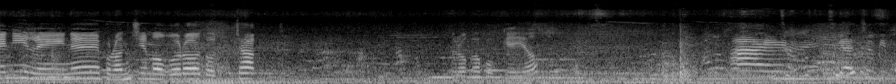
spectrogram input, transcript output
페니레인에 브런치 먹으러 도착. 들어가 볼게요. Hi. Yeah, two people.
